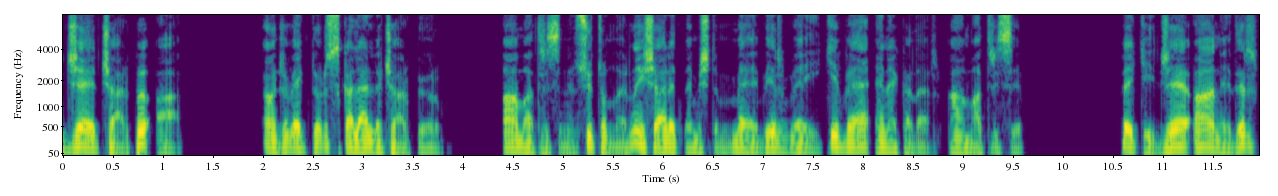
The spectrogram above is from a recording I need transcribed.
c çarpı a. Önce vektörü skalerle çarpıyorum. a matrisinin sütunlarını işaretlemiştim. m1, v2 ve n'e kadar a matrisi. Peki c a nedir?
